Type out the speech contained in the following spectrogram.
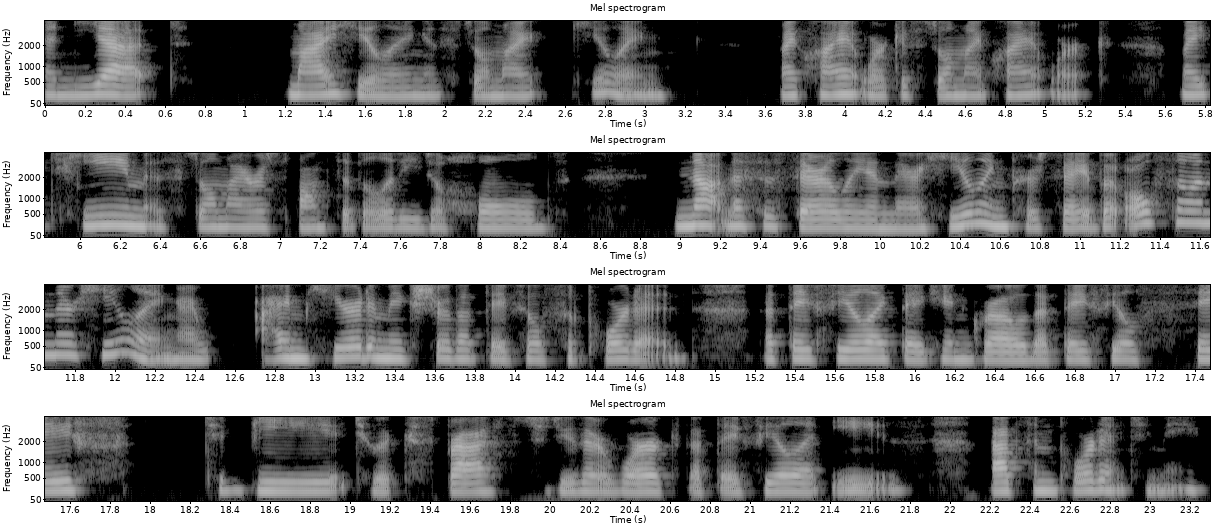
And yet, my healing is still my healing. My client work is still my client work. My team is still my responsibility to hold, not necessarily in their healing per se, but also in their healing. I, I'm here to make sure that they feel supported, that they feel like they can grow, that they feel safe to be, to express, to do their work, that they feel at ease. That's important to me.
